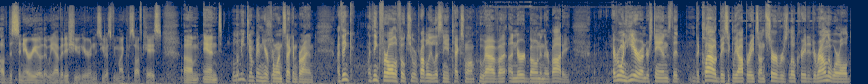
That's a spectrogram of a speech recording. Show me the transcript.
of the scenario that we have at issue here in this US v Microsoft case. Um, and well, let me jump in here sure. for one second, Brian. I think I think for all the folks who are probably listening to Tech Swamp who have a, a nerd bone in their body, everyone here understands that the cloud basically operates on servers located around the world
